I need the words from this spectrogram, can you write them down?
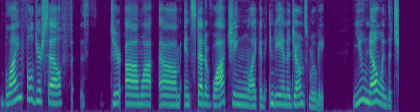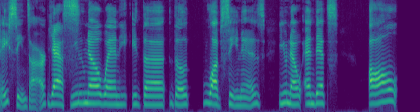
Blindfold yourself um, um, instead of watching like an Indiana Jones movie. You know when the chase scenes are. yes. You know when he, the the love scene is. You know, and it's all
